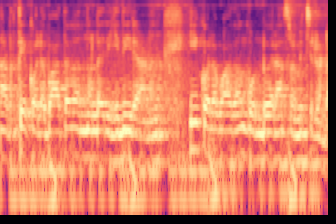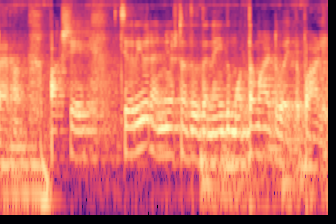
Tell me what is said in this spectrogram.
നടത്തിയ കൊലപാതകം എന്നുള്ള രീതിയിലാണ് ഈ കൊലപാതകം കൊണ്ടുവരാൻ ശ്രമിച്ചിട്ടുണ്ടായിരുന്നത്. പക്ഷേ ചെറിയൊരു അന്വേഷണത്തിൽ തന്നെ ഇത് മൊത്തമായിട്ട് പാളി.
